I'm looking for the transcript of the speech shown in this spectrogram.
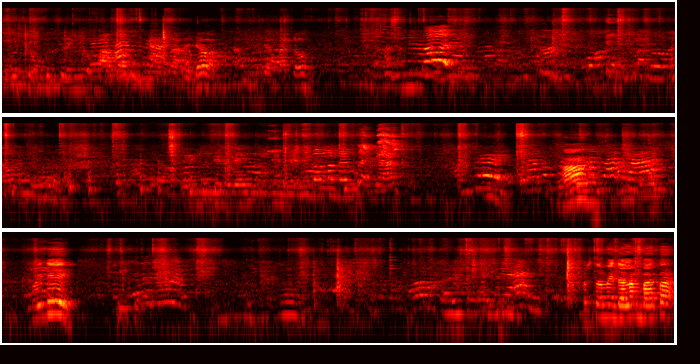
gusto-gusto nyo umabot na ba? Ano? Isa pa to. Pero hindi talaga hindi na naliligo. Ha? Pwede. Basta may dalang bata.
